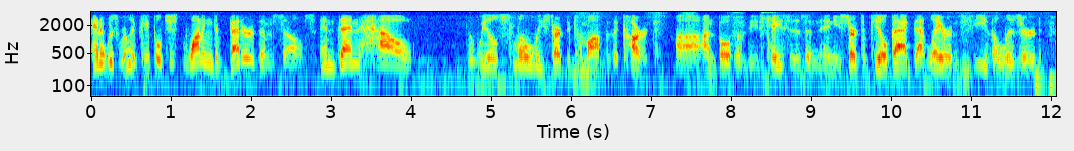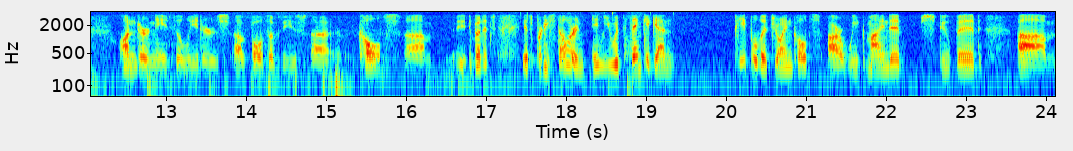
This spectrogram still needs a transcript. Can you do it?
and it was really people just wanting to better themselves. And then how the wheels slowly start to come off of the cart uh, on both of these cases, and, and you start to peel back that layer and see the lizard underneath the leaders of both of these uh, cults. Um, but it's it's pretty stellar, and, and you would think again, people that join cults are weak-minded, stupid, um,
